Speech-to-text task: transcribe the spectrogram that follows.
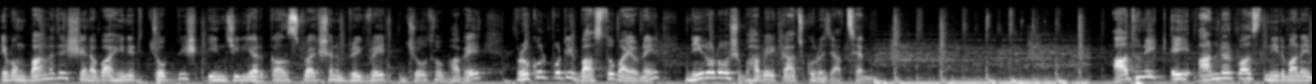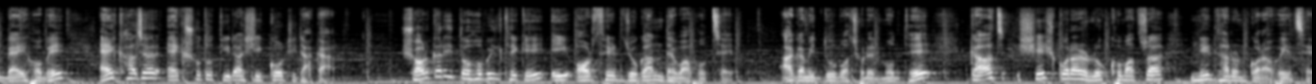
এবং বাংলাদেশ সেনাবাহিনীর চব্বিশ ইঞ্জিনিয়ার কনস্ট্রাকশন ব্রিগেড যৌথভাবে প্রকল্পটি বাস্তবায়নে নিরলসভাবে কাজ করে যাচ্ছেন। আধুনিক এই আন্ডারপাস নির্মাণে ব্যয় হবে এক হাজার একশত তিরাশি কোটি টাকা। সরকারি তহবিল থেকে এই অর্থের যোগান দেওয়া হচ্ছে। আগামী দু বছরের মধ্যে কাজ শেষ করার লক্ষ্যমাত্রা নির্ধারণ করা হয়েছে।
